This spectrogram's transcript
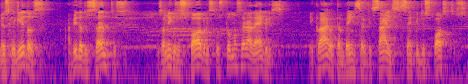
Meus queridos, a vida dos santos, os amigos dos pobres costumam ser alegres e, claro, também serviçais, sempre dispostos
